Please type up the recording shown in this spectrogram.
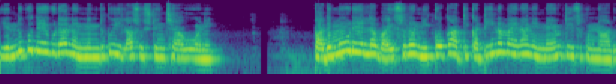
ఎందుకు దేవుడా నన్నెందుకు ఇలా సృష్టించావు అని. పదమూడేళ్ళ వయసులో నిక్ ఒక అతి కఠినమైన నిర్ణయం తీసుకున్నాడు.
